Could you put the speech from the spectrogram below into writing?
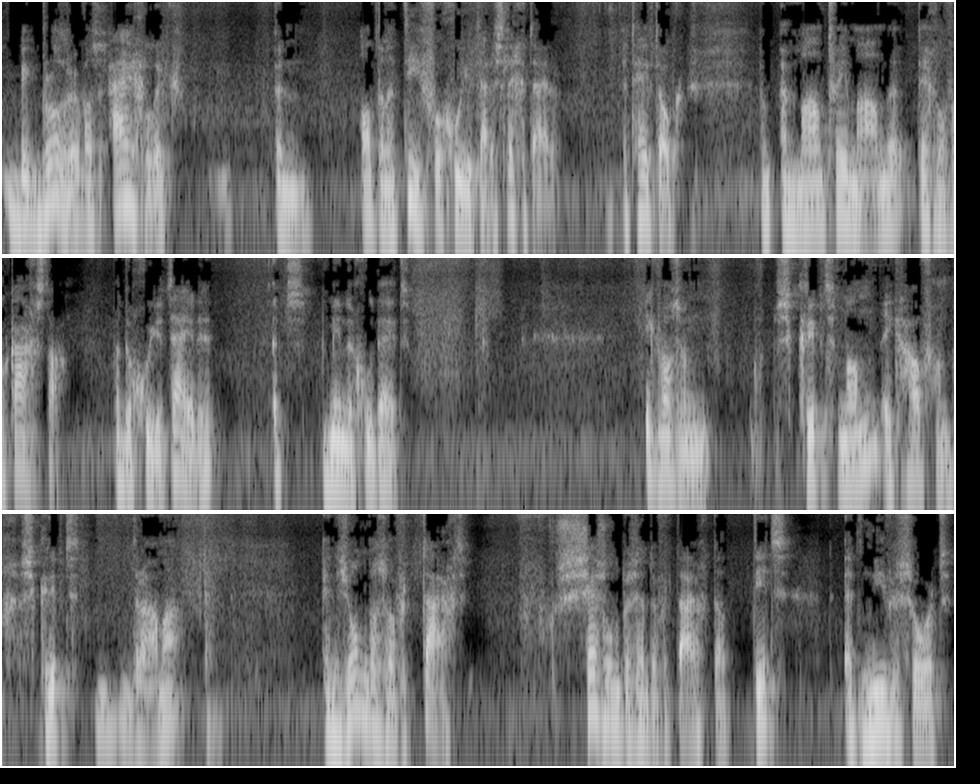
Big Brother was eigenlijk een alternatief voor goede tijden, slechte tijden. Het heeft ook een, een maand, twee maanden tegenover elkaar gestaan. Waardoor goede tijden het minder goed deed. Ik was een scriptman. Ik hou van script drama. En John was overtuigd, 600% overtuigd, dat dit het nieuwe soort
